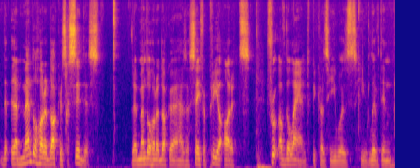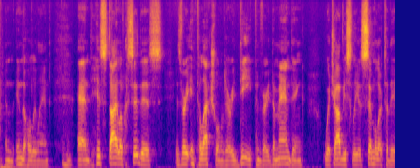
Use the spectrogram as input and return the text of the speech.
the Reb Mendel Horodoker's Chassidus, Reb Mendel Horodoker has a Sefer Priya Oretz, fruit of the land, because he was he lived in in, in the Holy Land, mm-hmm. and his style of Chassidus is very intellectual and very deep and very demanding, which obviously is similar to the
